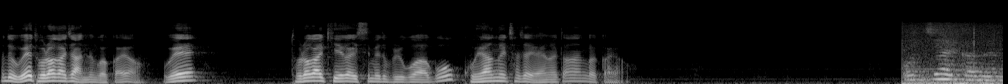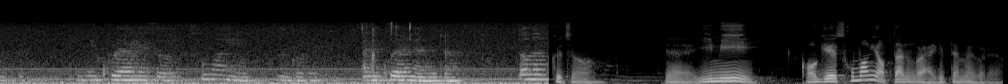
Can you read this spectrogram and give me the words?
근데 왜 돌아가지 않는 걸까요? 왜 돌아갈 기회가 있음에도 불구하고 고향을 찾아 여행을 떠나는 걸까요? 어찌할까 그러면서 이미 고향에서 소망이 없는 거를 아니 고향이 아니라 떠난 그죠. 예, 이미 거기에 소망이 없다는 걸 알기 때문에 그래요.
